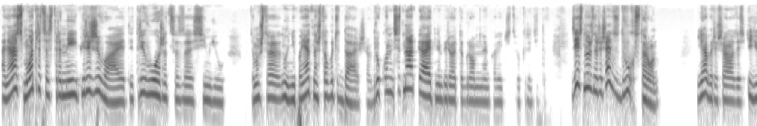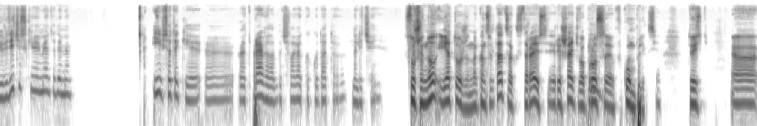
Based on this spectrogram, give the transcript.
она смотрит со стороны и переживает, и тревожится за семью, потому что, ну, непонятно, что будет дальше. А вдруг он действительно опять наберет огромное количество кредитов. Здесь нужно решать с двух сторон. Я бы решала здесь и юридическими методами, и все-таки э, отправила бы человека куда-то на лечение. Слушай, ну я тоже на консультациях стараюсь решать вопросы в комплексе. То есть э,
